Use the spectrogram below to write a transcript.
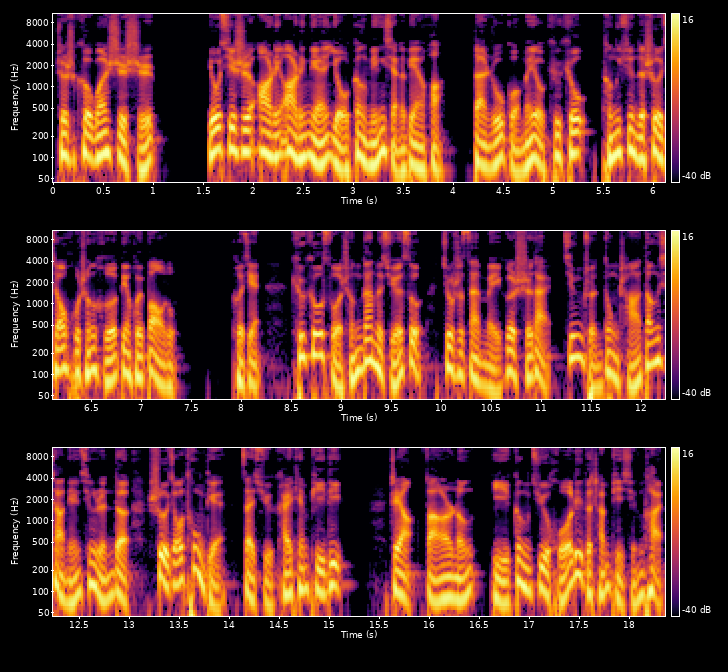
这是客观事实。尤其是2020年有更明显的变化。但如果没有 QQ，腾讯的社交护城河便会暴露。可见，QQ 所承担的角色就是在每个时代精准洞察当下年轻人的社交痛点，再去开天辟地，这样反而能以更具活力的产品形态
